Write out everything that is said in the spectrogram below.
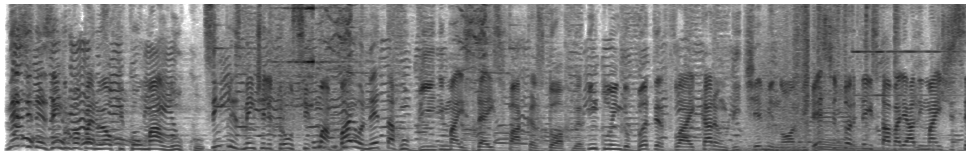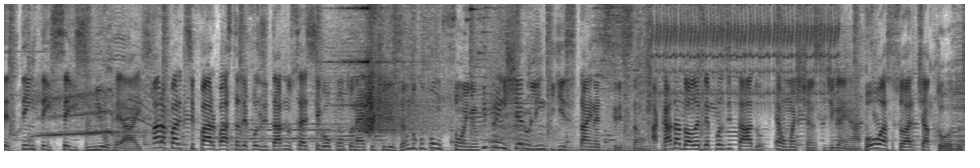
Nesse dezembro, o Papai Noel ficou maluco. Simplesmente ele trouxe uma baioneta rubi e mais 10 facas Doppler, incluindo Butterfly, Carambite M9. Esse sorteio está avaliado em mais de 76 mil reais. Para participar, basta depositar no csgo.net utilizando o cupom SONHO e preencher o link que está aí na descrição. A cada dólar depositado é uma chance de ganhar. Boa sorte a todos.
